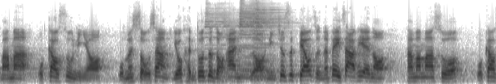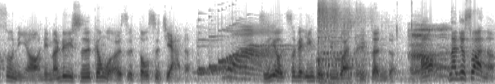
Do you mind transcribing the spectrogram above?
妈妈，我告诉你哦，我们手上有很多这种案子哦，你就是标准的被诈骗哦。他妈妈说，我告诉你哦，你们律师跟我儿子都是假的，哇，只有这个英国军官是真的。好，那就算了，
